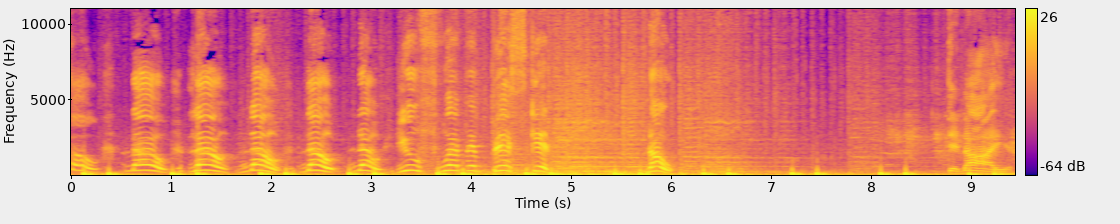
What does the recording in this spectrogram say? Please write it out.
No, no, no, no, no, no, you flipping biscuit. No. Deny.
